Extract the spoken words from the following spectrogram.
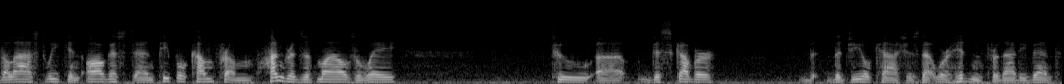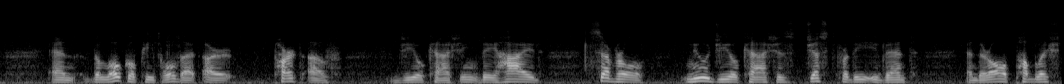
the last week in August, and people come from hundreds of miles away to uh, discover the, the geocaches that were hidden for that event. And the local people that are part of geocaching, they hide several new geocaches just for the event, and they're all published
